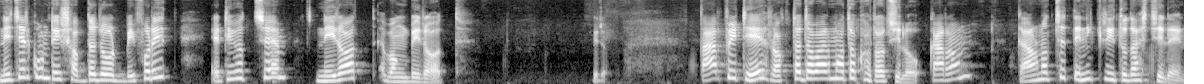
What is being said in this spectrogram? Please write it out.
নিচের কোনটি শব্দজোট বিপরীত, এটি হচ্ছে নিরত এবং বিরত। তার পিঠে রক্ত জবার মতো ক্ষত ছিল, কারণ কারণ হচ্ছে তিনি কৃতদাস ছিলেন।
